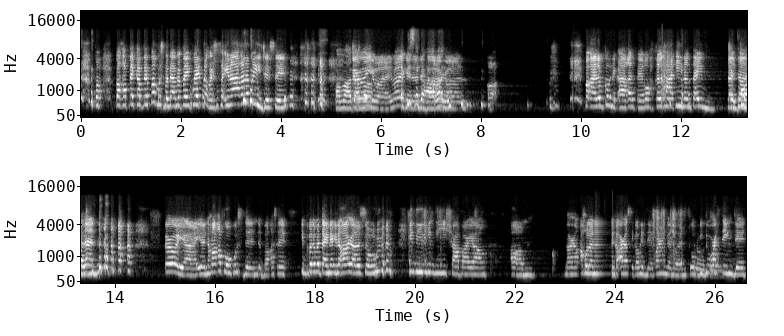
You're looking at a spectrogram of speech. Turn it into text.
Pa, pakape-kape pa, mas madami pa yung kwento kaysa sa inaakal na pages eh. Tama, Pero tama. yun, mga At ganun, nag-aaral. Ah. Paalam ko, nag-aaral, pero kalahati ng time, daldalan. pero yeah, yun, nakaka-focus din, di ba? Kasi iba naman tayo na inaaral, so hindi hindi siya parang, um, parang ako lang nag-aaral, ikaw hindi, parang ganun. So, we do our thing din.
